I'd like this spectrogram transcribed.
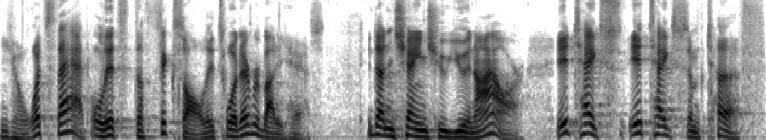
You go, what's that? Well, it's the fix all, it's what everybody has. It doesn't change who you and I are. It takes, it takes some tough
